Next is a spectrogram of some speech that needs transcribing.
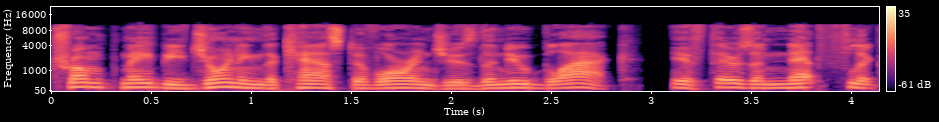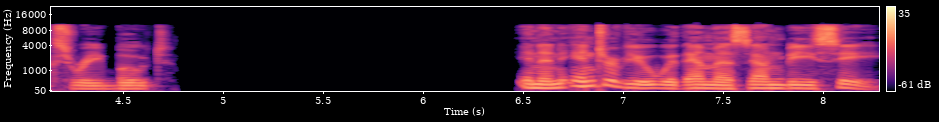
Trump may be joining the cast of Orange is the New Black if there's a Netflix reboot. In an interview with MSNBC,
